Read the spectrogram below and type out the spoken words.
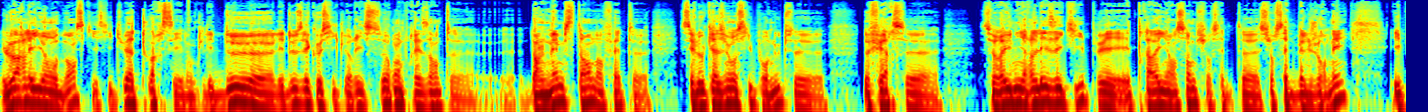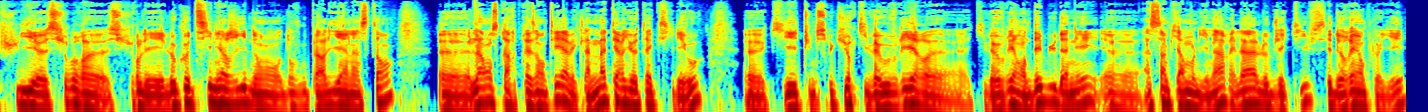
Loire-Lyon-Aubance qui est située à Toircé. Donc les deux, euh, les deux écocycleries seront présentes euh, dans le même stand. En fait, euh, c'est l'occasion aussi pour nous de, de faire ce se réunir les équipes et, de travailler ensemble sur cette sur cette belle journée. Et puis sur sur les locaux de synergie dont, dont vous parliez à l'instant, euh, là, on sera représenté avec la Matériothèque Siléo, euh, qui est une structure qui va ouvrir, euh, qui va ouvrir en début d'année à Saint-Pierre-Mont-Limard. Et là, l'objectif, c'est de réemployer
